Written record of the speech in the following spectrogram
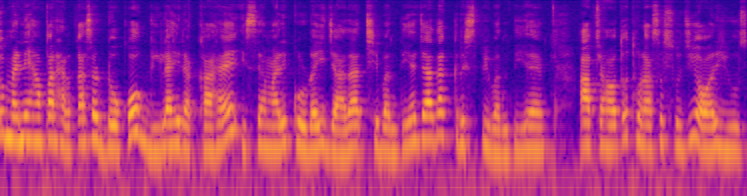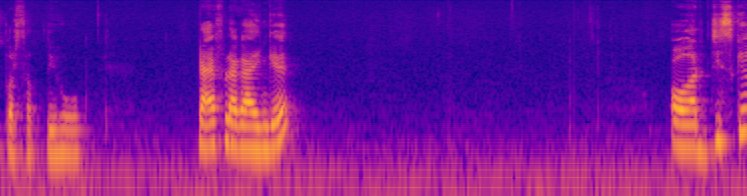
तो मैंने यहाँ पर हल्का सा डो को गीला ही रखा है। इससे हमारी कुड़ई ज़्यादा अच्छी बनती है, ज़्यादा क्रिस्पी बनती है। आप चाहो तो थोड़ा सा सूजी और यूज़ कर सकते हो। कैफ लगाएँगे। और जिसके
